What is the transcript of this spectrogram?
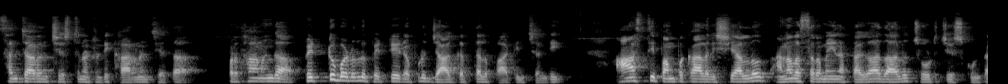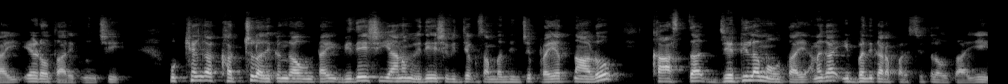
సంచారం చేస్తున్నటువంటి కారణం చేత ప్రధానంగా పెట్టుబడులు పెట్టేటప్పుడు జాగ్రత్తలు పాటించండి. ఆస్తి పంపకాల విషయాల్లో అనవసరమైన తగాదాలు చోటు చేసుకుంటాయి ఏడవ తారీఖు నుంచి. ముఖ్యంగా ఖర్చులు అధికంగా ఉంటాయి. విదేశీయానం విదేశీ విద్యకు సంబంధించి ప్రయత్నాలు కాస్త జటిలం అవుతాయి అనగా ఇబ్బందికర పరిస్థితులు అవుతాయి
